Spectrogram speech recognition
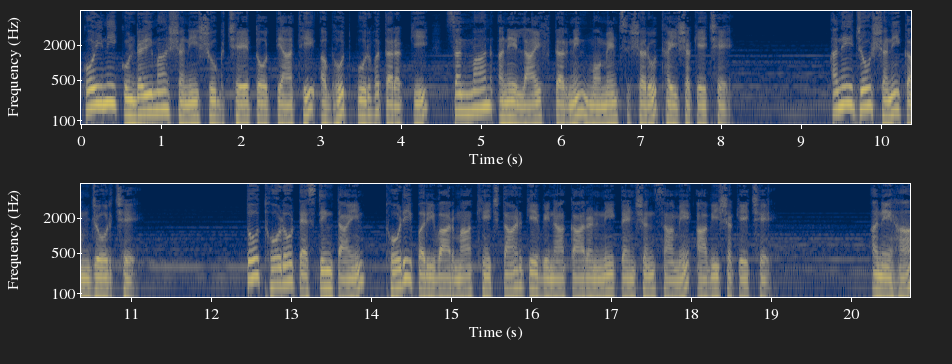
કોઈની કુંડળીમાં શનિ શુભ છે તો ત્યાંથી અભૂતપૂર્વ તરક્કી, સન્માન અને લાઈફ ટર્નિંગ મોમેન્ટ્સ શરૂ થઈ શકે છે. અને જો શનિ કમજોર છે, તો થોડો ટેસ્ટિંગ ટાઈમ, થોડી પરિવારમાં ખેંચતાણ કે વિના કારણની ટેન્શન સામે આવી શકે છે. અને હા,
